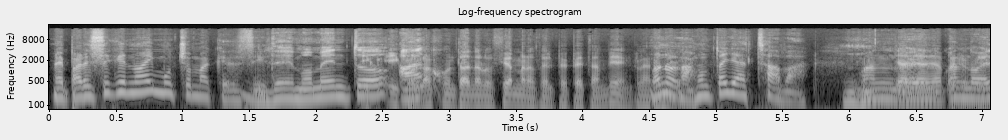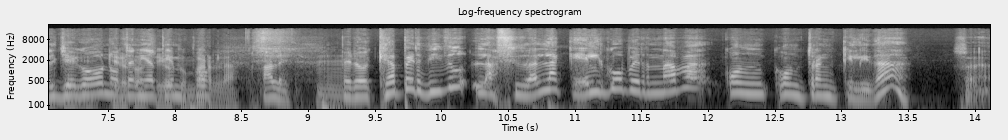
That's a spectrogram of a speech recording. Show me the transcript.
Me parece que no hay mucho más que decir. De momento... Y, con la Junta de Andalucía en manos del PP también, claro. Bueno, la Junta ya estaba. Cuando, él, llegó no tenía tiempo. Vale. Mm. Pero es que ha perdido la ciudad en la que él gobernaba con, con tranquilidad. O sea,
